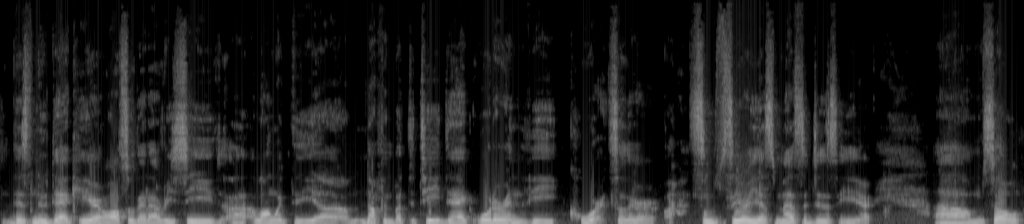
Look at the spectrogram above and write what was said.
this new deck here, also that I received uh, along with the um, Nothing But the Tea deck, Order in the Court. So there are some serious messages here. Um, so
